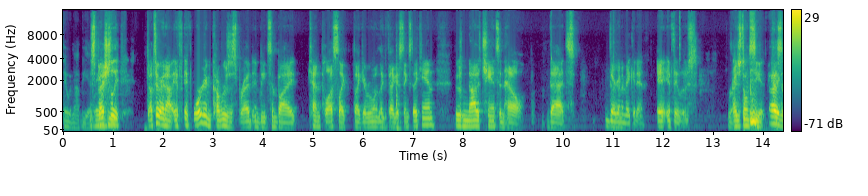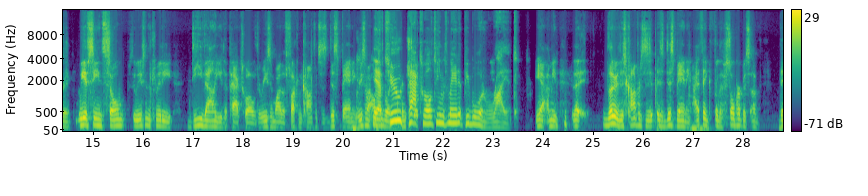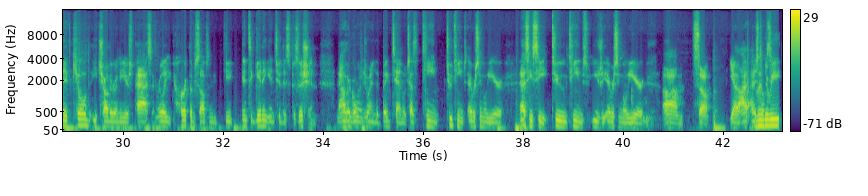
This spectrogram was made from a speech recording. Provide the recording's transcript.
They would not be in. Especially, be, I'll tell you right now, if if Oregon covers the spread and beats them by ten plus, like like everyone like Vegas thinks they can, there's not a chance in hell that they're going to make it in if they lose. Right. I just don't see it. I agree. We have seen so we have seen the committee devalue the Pac-12. The reason why the fucking conference is disbanding. The reason why yeah, two Pac-12 teams made it, people would riot. Yeah, I mean, the, literally, this conference is, is disbanding. I think for the sole purpose of they've killed each other in the years past and really hurt themselves in, into getting into this position. Now they're going to join the Big Ten, which has a team, two teams every single year. SEC, two teams usually every single year. Um, so yeah, I, I just then do we.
